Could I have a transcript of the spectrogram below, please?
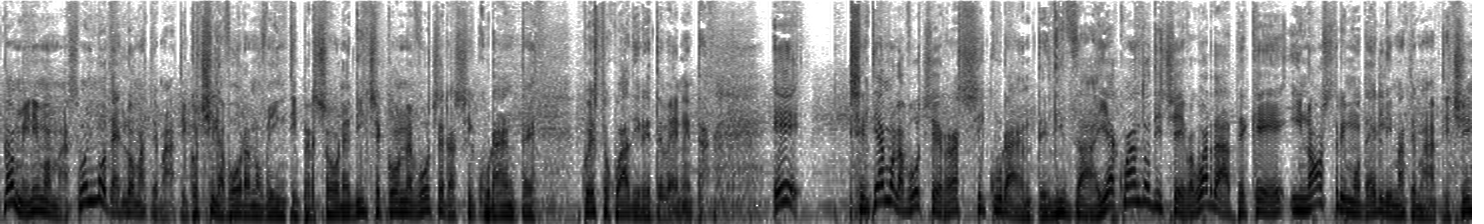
Da un minimo a un massimo. Il modello matematico. Ci lavorano 20 persone, dice con voce rassicurante questo qua di Rete Veneta. E sentiamo la voce rassicurante di Zaia quando diceva guardate che i nostri modelli matematici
